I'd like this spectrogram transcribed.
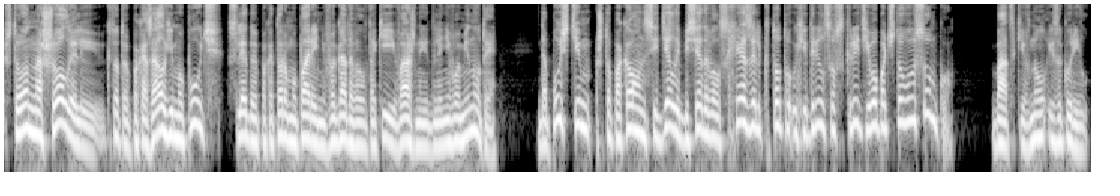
что он нашел или кто-то показал ему путь, следуя по которому парень выгадывал такие важные для него минуты. Допустим, что пока он сидел и беседовал с Хезель, кто-то ухитрился вскрыть его почтовую сумку. Бат кивнул и закурил.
